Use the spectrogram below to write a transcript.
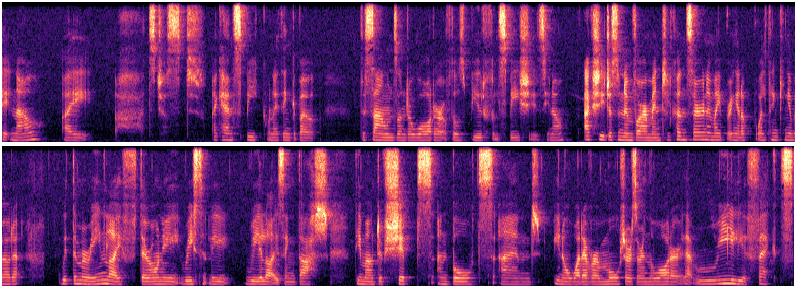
it now, I it's just I can't speak when I think about the sounds underwater of those beautiful species, you know. Actually, just an environmental concern, I might bring it up while thinking about it. With the marine life, they're only recently realizing that the amount of ships and boats and you know whatever motors are in the water that really affects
